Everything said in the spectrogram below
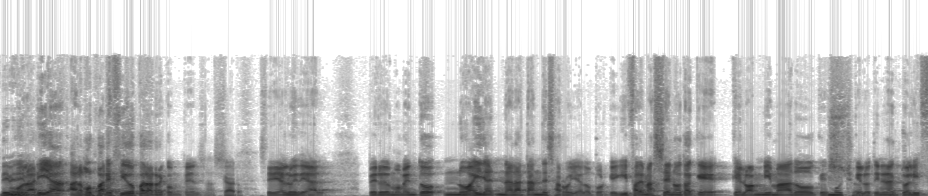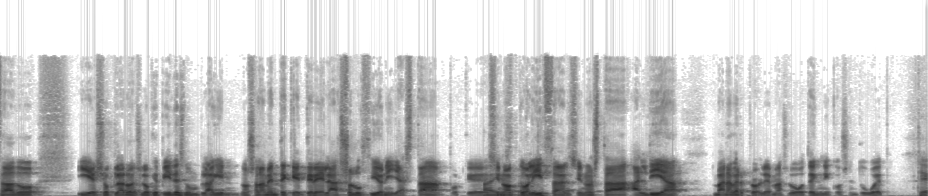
Dime, dime. Molaría algo parecido para recompensas. Claro. Sería lo ideal. Pero de momento no hay nada tan desarrollado, porque GIF además se nota que, que lo han mimado, que, Mucho, que lo tienen actualizado, y eso, claro, es lo que pides de un plugin. No solamente que te dé la solución y ya está, porque Ahí si no está. actualizan, si no está al día, van a haber problemas luego técnicos en tu web. Sí,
